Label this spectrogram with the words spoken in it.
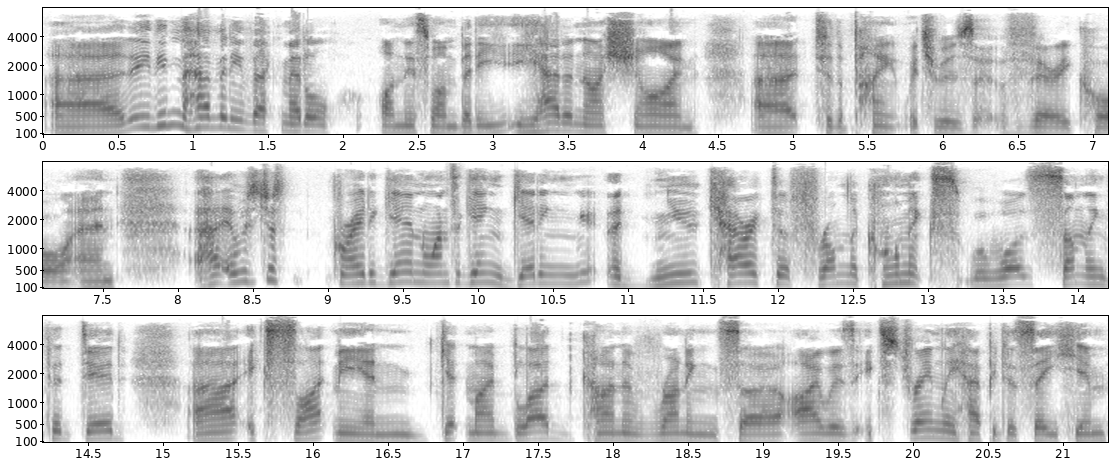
uh, he didn't have any vac metal on this one, but he, he had a nice shine uh, to the paint, which was very cool. And uh, it was just great again. Once again, getting a new character from the comics was something that did uh, excite me and get my blood kind of running. So I was extremely happy to see him,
